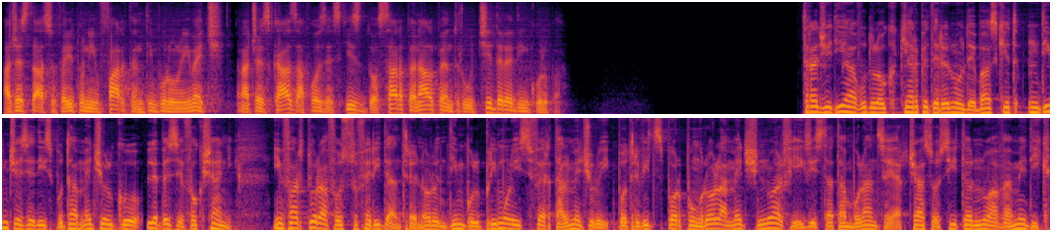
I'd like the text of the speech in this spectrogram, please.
Acesta a suferit un infarct în timpul unui meci. În acest caz a fost deschis dosar penal pentru ucidere din culpă. Tragedia a avut loc chiar pe terenul de basket în timp ce se disputa meciul cu LPS Focșani. Infarctul a fost suferit de antrenor în timpul primului sfert al meciului. Potrivit Sport.ro, la meci nu ar fi existat ambulanță, iar cea sosită nu avea medic.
